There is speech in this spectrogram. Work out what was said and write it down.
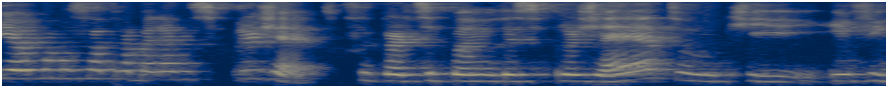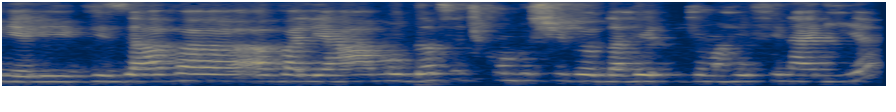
e eu comecei a trabalhar nesse projeto. Fui participando desse projeto que, enfim, ele visava avaliar a mudança de combustível da, de uma refinaria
